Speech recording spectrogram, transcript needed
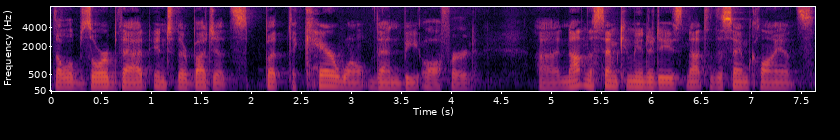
They'll absorb that into their budgets but the care won't then be offered uh, not in the same communities not to the same clients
